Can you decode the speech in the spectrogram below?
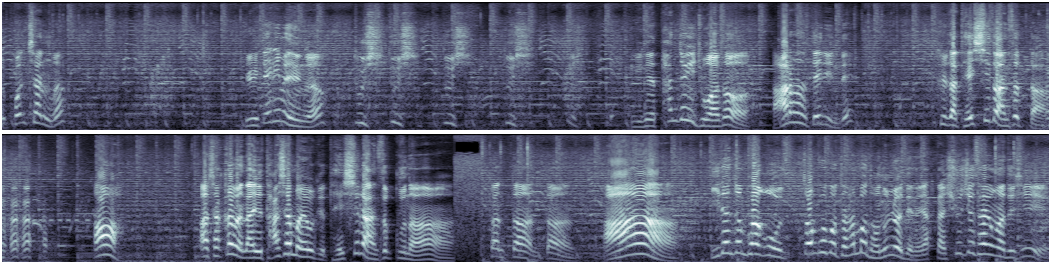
이거 펀치하는 거야? 이렇게 때리면 되는 거야? 뚜시 뚜시 뚜시 뚜시 뚜시. 이게 그냥 판정이 좋아서 알아서 때리는데? 그래 나 대시도 안 썼다. 아! 아 잠깐만 나 이거 다시 한번 해볼게 대시를 안 썼구나. 딴딴딴. 아! 2단 점프하고 점프 버튼 한 번 더 눌러야 되네. 약간 슈즈 사용하듯이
